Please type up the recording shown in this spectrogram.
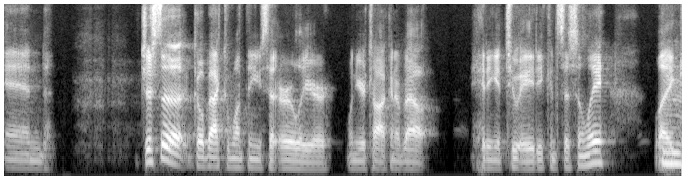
And just to go back to one thing you said earlier when you're talking about hitting at 280 consistently, like,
